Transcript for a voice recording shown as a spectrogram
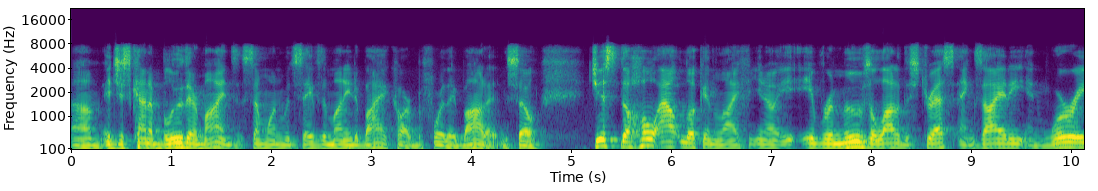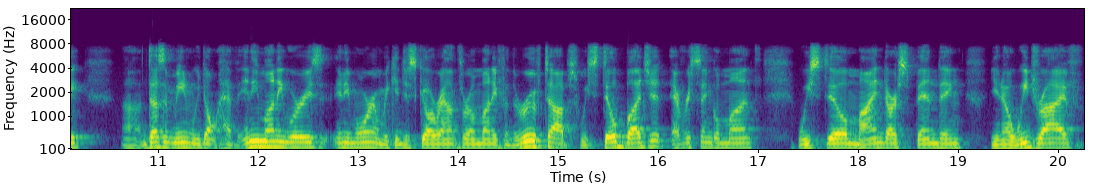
Um, it just kind of blew their minds that someone would save the money to buy a car before they bought it. And so just the whole outlook in life, you know, it, it removes a lot of the stress, anxiety, and worry Uh, doesn't mean we don't have any money worries anymore and we can just go around throwing money from the rooftops. We still budget every single month. We still mind our spending. You know, we drive,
